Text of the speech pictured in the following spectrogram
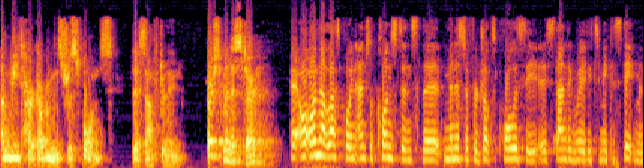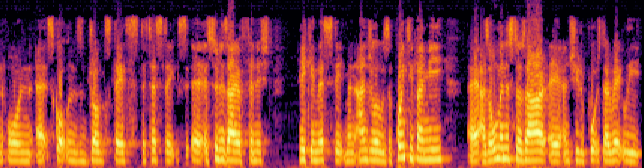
and lead her government's response this afternoon? First Minister. Uh, on that last point, Angela Constance, the Minister for Drugs Policy, is standing ready to make a statement on uh, Scotland's drugs death statistics uh, as soon as I have finished making this statement. Angela was appointed by me, uh, as all ministers are, uh, and she reports directly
